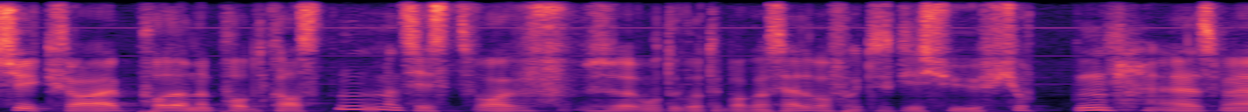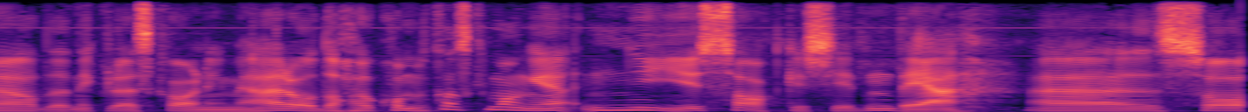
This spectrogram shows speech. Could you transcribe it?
sykefravær på denne podkasten, men sist var vi måtte gå tilbake og se, det var faktisk i 2014, som jeg hadde Nicolai Skarning med her. Og det har kommet ganske mange nye saker siden det. Så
